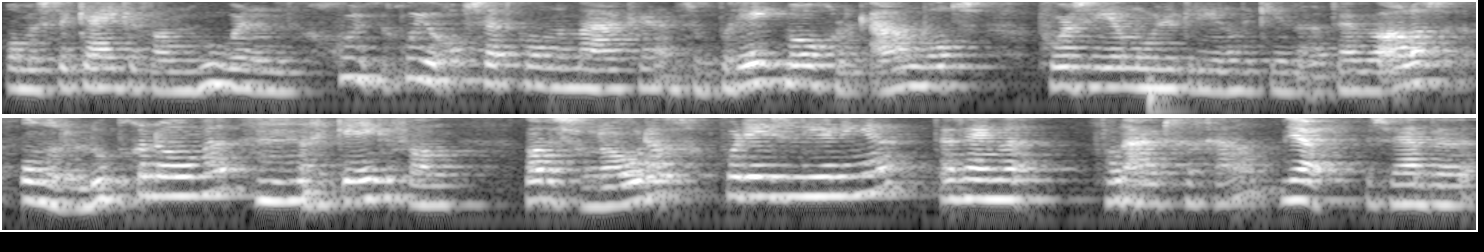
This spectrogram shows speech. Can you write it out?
om eens te kijken van hoe we een goede, goede opzet konden maken. Een zo breed mogelijk aanbod voor zeer moeilijk lerende kinderen. Toen hebben we alles onder de loep genomen Mhm. en gekeken van wat is er nodig voor deze leerlingen. Daar zijn we van uitgegaan. Ja. Dus we hebben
